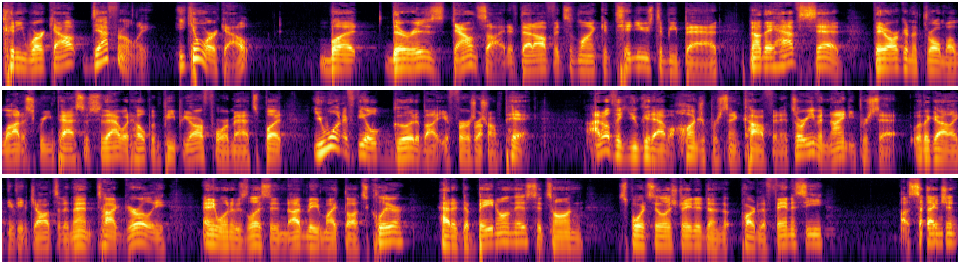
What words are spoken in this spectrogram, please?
Could he work out? Definitely, he can work out, but there is downside if that offensive line continues to be bad. Now they have said they are going to throw him a lot of screen passes, so that would help in PPR formats. But you want to feel good about your first round pick. I don't think you could have 100% confidence or even 90% with a guy like David Johnson. And then Todd Gurley, anyone who's listened, I've made my thoughts clear. Had a debate on this. It's on Sports Illustrated and part of the fantasy uh, section.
